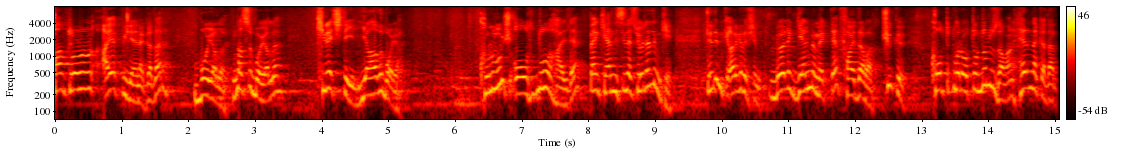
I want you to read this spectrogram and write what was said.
pantolonun ayak bileğine kadar boyalı. Nasıl boyalı? Kireç değil, yağlı boya. Kurumuş olduğu halde ben kendisine söyledim ki dedim ki arkadaşım böyle gelmemekte fayda var. Çünkü koltuklara oturduğunuz zaman her ne kadar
